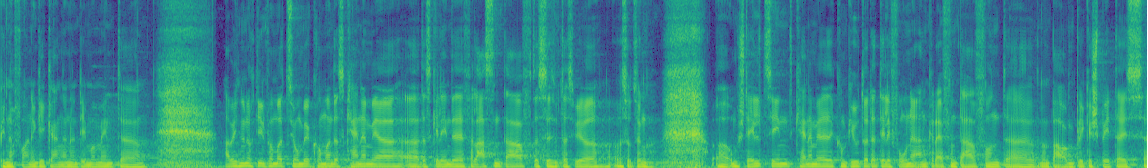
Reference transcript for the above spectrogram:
bin nach vorne gegangen und in dem Moment äh, habe ich nur noch die Information bekommen, dass keiner mehr äh, das Gelände verlassen darf, dass, dass wir sozusagen äh, umstellt sind, keiner mehr Computer oder Telefone angreifen darf und äh, ein paar Augenblicke später ist äh,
